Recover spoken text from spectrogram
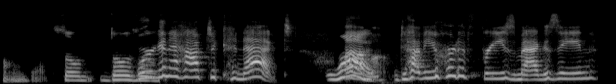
coming back. So those We're are going to have to connect. why Um, have you heard of Frieze Magazine?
